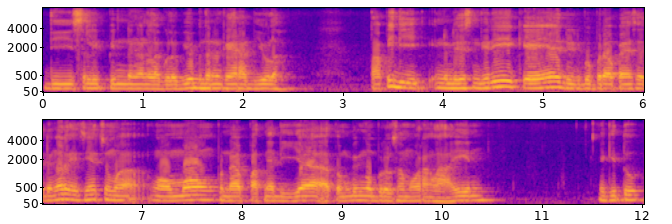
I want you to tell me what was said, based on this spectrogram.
diselipin dengan lagu-lagu ya beneran kayak radio lah. Tapi di Indonesia sendiri kayaknya di beberapa yang saya dengar isinya cuma ngomong pendapatnya dia atau mungkin ngobrol sama orang lain. Ya gitu.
